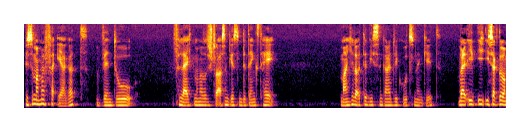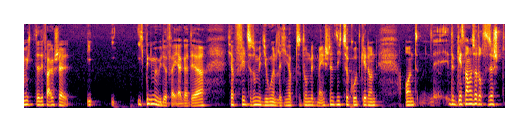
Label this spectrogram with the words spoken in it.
bist du manchmal verärgert, wenn du vielleicht manchmal auf die Straßen gehst und dir denkst, hey, manche Leute wissen gar nicht, wie gut es ihnen geht? Weil ich, ich, ich sage da, warum ich da die Frage stelle, ich, ich, ich, bin immer wieder verärgert. Ja. Ich habe viel zu tun mit Jugendlichen, ich habe zu tun mit Menschen, denen es nicht so gut geht und, und äh, du gehst manchmal so durch diese St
